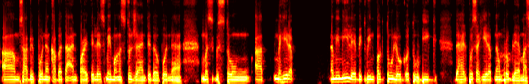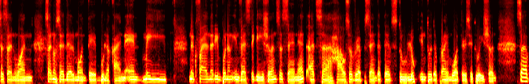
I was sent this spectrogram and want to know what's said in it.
Um, sabi po ng Kabataan Party List, may mga estudyante daw po na mas gustong ah, mahirap namimili between pagtulog o tubig dahil po sa hirap ng problema sa San Juan, San Jose del Monte, Bulacan. And may nag-file na rin po ng investigation sa Senate at sa House of Representatives to look into the prime water situation. Sa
